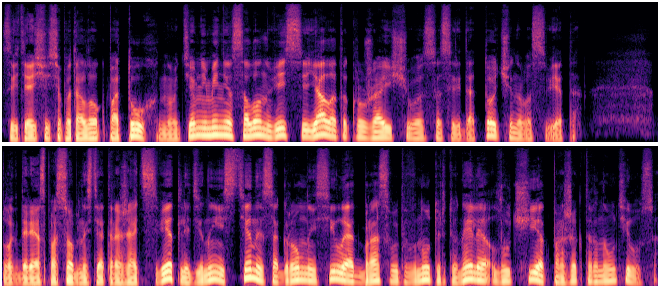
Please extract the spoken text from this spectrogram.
Светящийся потолок потух, но тем не менее салон весь сиял от окружающего сосредоточенного света. Благодаря способности отражать свет, ледяные стены с огромной силой отбрасывают внутрь туннеля лучи от прожектора Наутилуса.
